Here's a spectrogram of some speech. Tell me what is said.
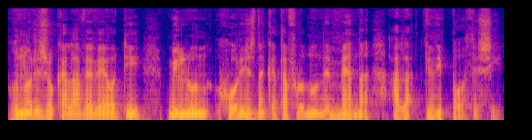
Γνωρίζω καλά βέβαια ότι μιλούν χωρίς να καταφρονούν εμένα, αλλά την υπόθεση.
